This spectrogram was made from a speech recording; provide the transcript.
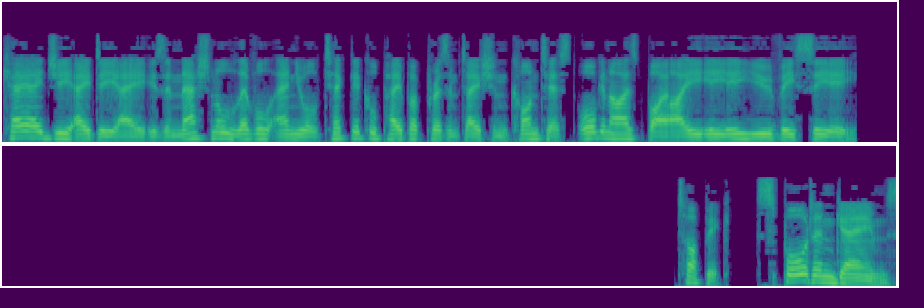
KAGADA is a national-level annual technical paper presentation contest organized by IEEE UVCE. Sport and games.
